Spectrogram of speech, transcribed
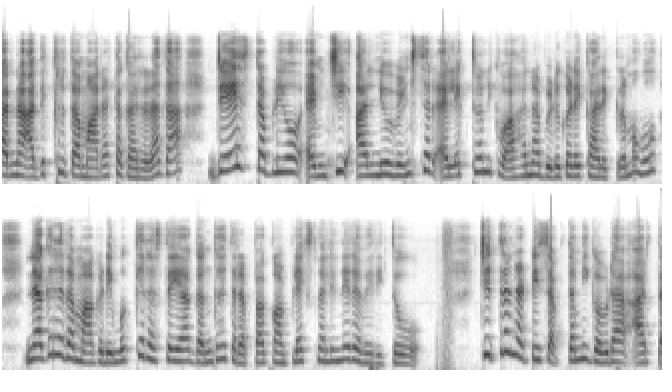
ಕಾರ್ನ ಅಧಿಕೃತ ಮಾರಾಟಗಾರರಾದ JSW MG all new Windsor electronic ವಾಹನ ಬಿಡುಗಡೆ ಕಾರ್ಯಕ್ರಮವು ನಗರದ ಮಾಗಡಿ ಮುಖ್ಯ ರಸ್ತೆಯ ಗಂಗಾಧರಪ್ಪ ಕಾಂಪ್ಲೆಕ್ಸ್ನಲ್ಲಿ ನೆರವೇರಿತು. ಚಿತ್ರನಟಿ ಸಪ್ತಮಿ ಗೌಡ ಅರ್ಥ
